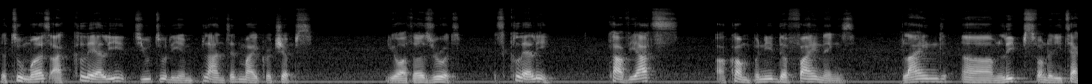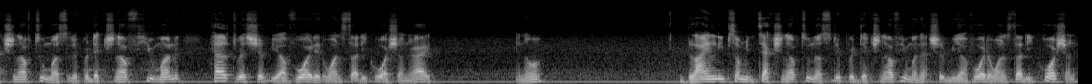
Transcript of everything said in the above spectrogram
The tumors are clearly due to the implanted microchips. The authors wrote, It's clearly caveats accompanied the findings. Blind um, leaps from the detection of tumors to the prediction of human health risk should be avoided. One study caution, right? You know, blind leaps from the detection of tumors to the prediction of human health should be avoided. One study caution.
